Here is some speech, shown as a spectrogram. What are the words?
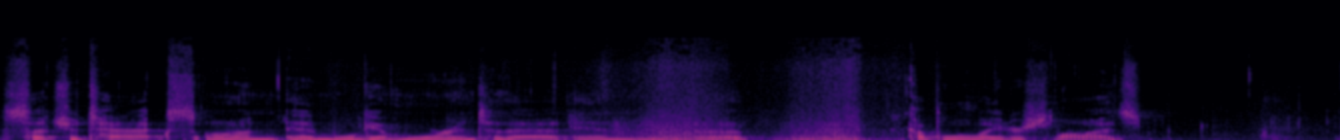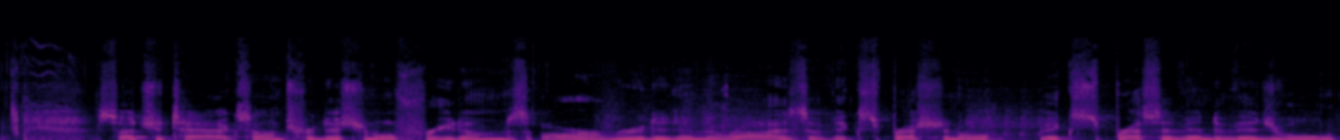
such attacks on, and we'll get more into that in a couple of later slides. Such attacks on traditional freedoms are rooted in the rise of expressive individual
